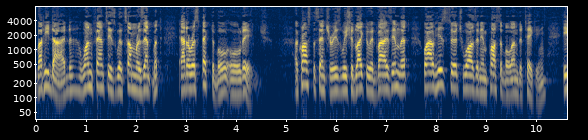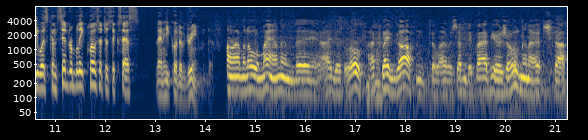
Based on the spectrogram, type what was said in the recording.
but he died, one fancies with some resentment, at a respectable old age. Across the centuries, we should like to advise him that while his search was an impossible undertaking, he was considerably closer to success than he could have dreamed. Oh, I'm an old man, and uh, I just loaf. I played golf until I was 75 years old, and then I had to stop.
